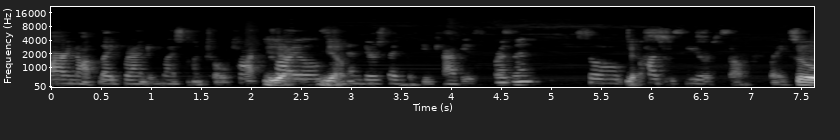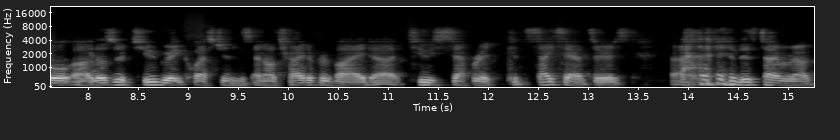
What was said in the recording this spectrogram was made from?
are not like randomized control trials, yeah, yeah. and there's like a few caveats present. So, yes. how do you see yourself? Like, so uh, yeah. those are two great questions, and I'll try to provide uh, two separate, concise answers uh, this time around.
